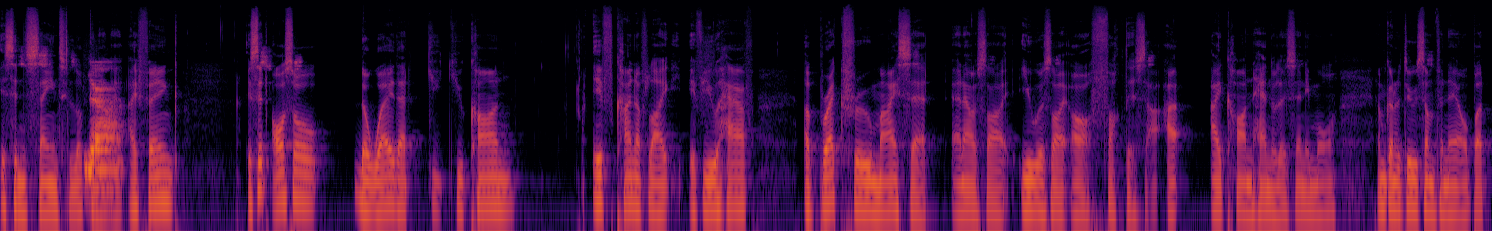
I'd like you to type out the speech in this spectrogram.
it's insane to look Yeah. at. I think is it also the way that you, you can't if kind of like if you have a breakthrough mindset and I was like you was like oh fuck this I, I I can't handle this anymore I'm gonna do something else but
